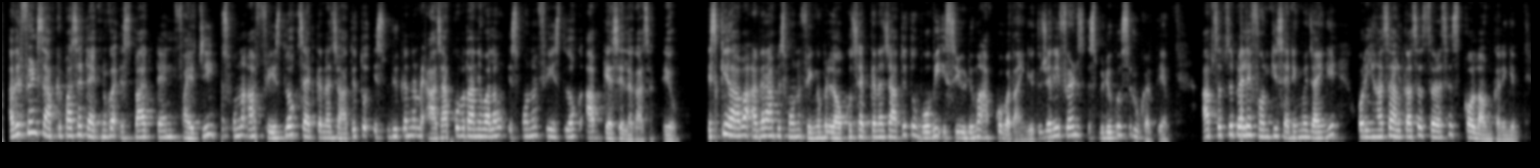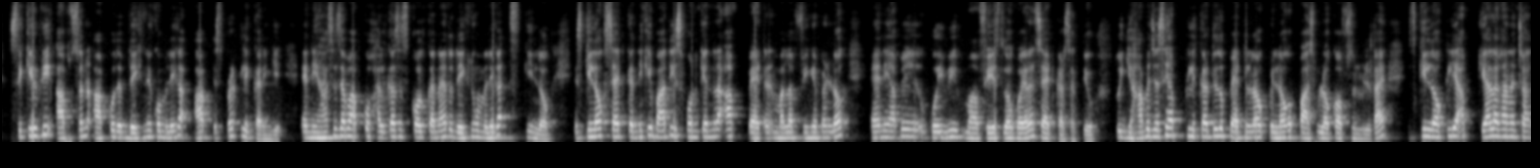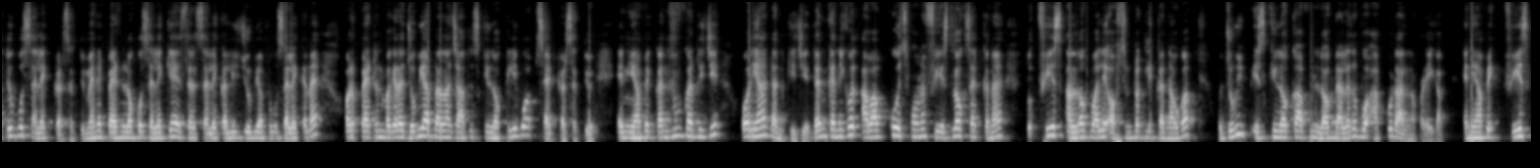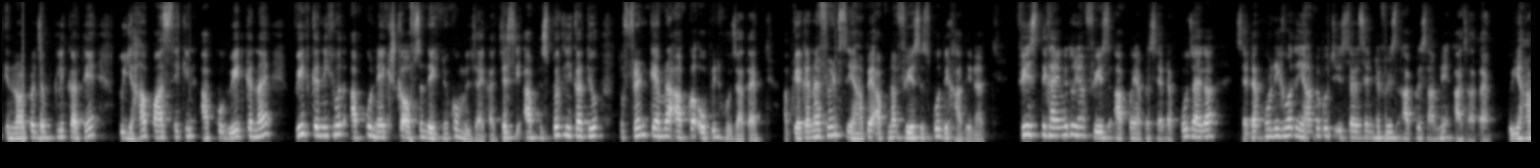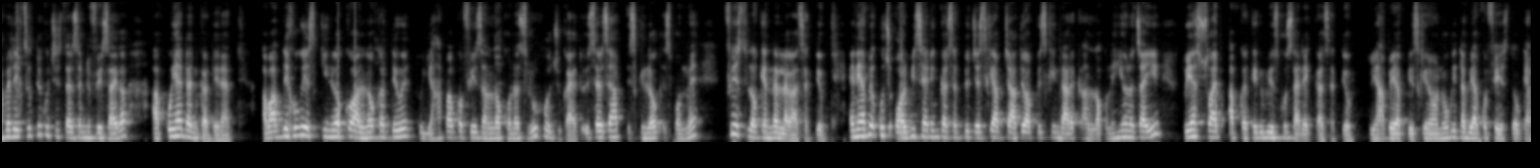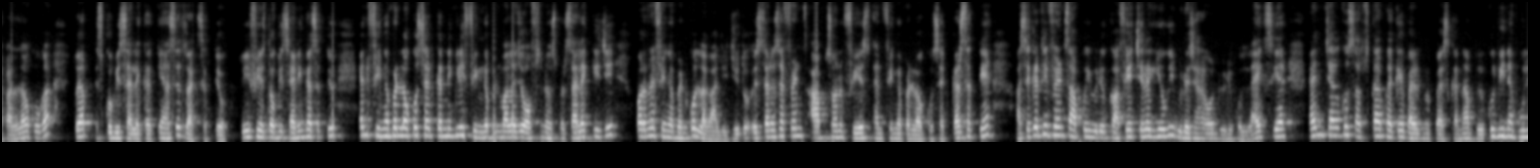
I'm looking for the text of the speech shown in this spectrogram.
अगर friends आपके पास है techno का spark 10 5G इस फ़ोन में आप फेस लॉक सेट करना चाहते हो तो इस वीडियो के अंदर मैं आज आपको बताने वाला हूँ इस फ़ोन में फेस लॉक आप कैसे लगा सकते हो इसके अलावा अगर आप इस फ़ोन में फिंगरप्रिंट लॉक को सेट करना चाहते हो तो वो भी इस वीडियो में आपको बताएँगे। तो चलिए फ्रेंड्स इस वीडियो को शुरू करते हैं। आप सबसे पहले फ़ोन की सेटिंग में जाएँगे और यहाँ से हल्का सा तरह से स्क्रॉल डाउन करेंगे। सिक्योरिटी ऑप्शन आपको जब देखने को मिलेगा, आप इस पर क्लिक करेंगे। एंड यहाँ से जब आपको हल्का सा स्क्रॉल करना है तो देखने को मिलेगा screen lock screen lock set करने के बाद इस फ़ोन के अंदर आप पैटर्न मतलब फिंगरप्रिंट लॉक एंड यहाँ पे कोई भी फेस लॉक वगैरह सेट कर सकते हो। तो यहाँ पे जैसे आप क्लिक करते हो तो पैटर्न लॉक पिन लॉक और पासवर्ड लॉक का ऑप्शन मिलता है। स्क्रीन लॉक के लिए आप क्या लगाना चाहते हो, वो सेलेक्ट कर सकते हो। मैंने पैटर्न लॉक को सेलेक्ट किया सेलेक्ट कर लीजिए, जो भी आपको सेलेक्ट करना है और पैटर्न वगैरह जो भी आप डालना चाहते हो स्क्रीन लॉक के लिए वो आप सेट कर सकते हो। एंड यहाँ पे कन्फर्म कर दीजिए और यहाँ डन कीजिए। डन करने के बाद अब आपको इस फ़ोन में फेस लॉक सेट करना है तो फेस अनलॉक वाले ऑप्शन पर क्लिक करना होगा। और जो भी स्क्रीन लॉक का आपने लॉक डाला था, वो आपको डालना पड़ेगा। एंड यहाँ पे फेस इनलॉक पर जब क्लिक करते हैं तो यहाँ पाँच सेकंड आपको वेट करना है। वेट करने के बाद आपको नेक्स्ट का ऑप्शन देखने को मिल जाएगा। जैसे आप इस पर क्लिक करते हो तो फ्रंट कैमरा आपका ओपन हो जाता है। अब क्या करना है फ्रेंड्स यहाँ पे अपना फेस इसको दिखा देना है। फेस दिखाएँगे तो यहाँ फेस आपका यहाँ पे सेटअप हो जाएगा। सेटअप होने के बाद यहाँ पे कुछ इस तरह से इंटरफेस आपके सामने आ जाता है। तो यहाँ पे देख सकते हो कुछ इस तरह से इंटरफेस आएगा। आपको यहाँ डन कर देना है। अब आप देखोगे स्क्रीन लॉक को अनलॉक करते हुए तो यहाँ पे आपका फेस अनलॉक होना शुरू हो चुका है। तो इस तरह से आप स्क्रीन लॉक इस फ़ोन में फेस लॉक के अंदर लगा सकते हो। एंड यहाँ पे कुछ और भी सेटिंग कर सकते हो, जैसे कि आप चाहते हो आपकी स्क्रीन डायरेक्ट अनलॉक नहीं होना चाहिए तो यहाँ स्वाइप आप करके भी इसको सेलेक्ट कर सकते हो। तो यहाँ पे आपकी स्क्रीन ऑन होगी, तभी आपका फेस लॉक यहाँ पर अनलॉक होगा तो आप इसको भी सेलेक्ट करके यहाँ से रख सकते हो। तो ये फेस लॉक की सेटिंग कर सकते हो। एंड फिंगरप्रिंट लॉक को सेट करने के लिए फिंगरप्रिंट वाला जो ऑप्शन है, उस पर सेलेक्ट कीजिए और अपने फिंगरप्रिंट को लगा लीजिए। तो इस तरह से फ्रेंड्स आप उसमें फेस एंड फिंगरप्रिंट लॉक को सेट कर सकते हैं। आशा करती है फ्रेंड्स आपको ये वीडियो काफ़ी अच्छी लगी होगी। वीडियो अच्छा और वीडियो को लाइक शेयर एंड चैनल को सब्सक्राइब करके बेल पर प्रेस करना बिल्कुल भी ना भूलें।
